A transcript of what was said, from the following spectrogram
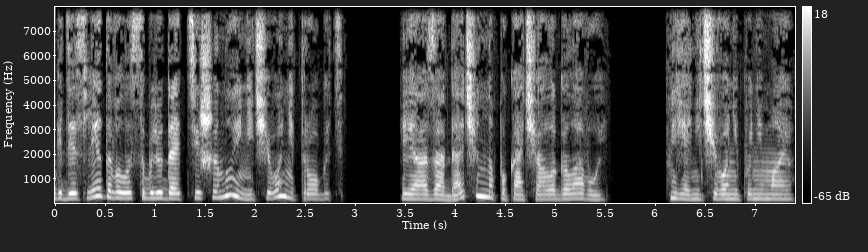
где следовало соблюдать тишину и ничего не трогать. Я озадаченно покачала головой. «Я ничего не понимаю.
